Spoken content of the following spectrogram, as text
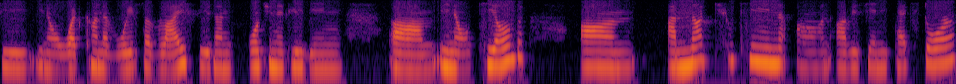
see you know what kind of waste of life is unfortunately being um, you know killed. Um, I'm not too keen on obviously any pet store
